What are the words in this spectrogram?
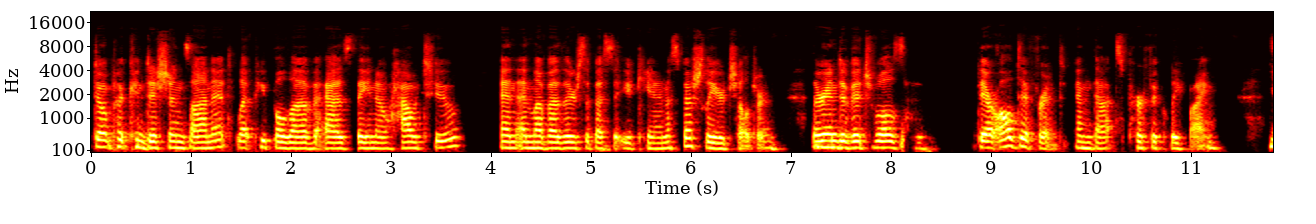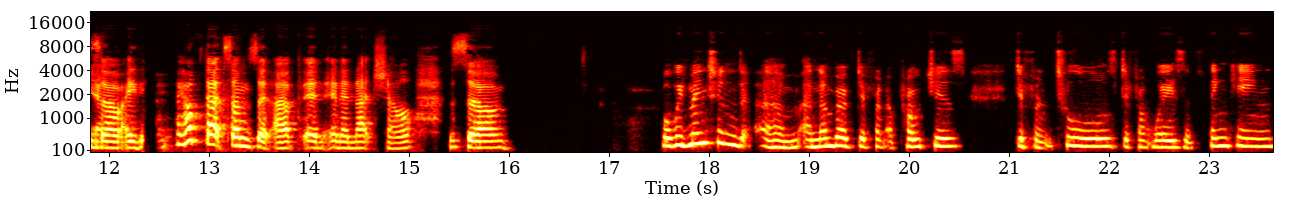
don't put conditions on it let people love as they know how to and and love others the best that you can especially your children they're mm-hmm. individuals they're all different and that's perfectly fine yeah. so i i hope that sums it up in in a nutshell so well we've mentioned um, a number of different approaches different tools different ways of thinking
